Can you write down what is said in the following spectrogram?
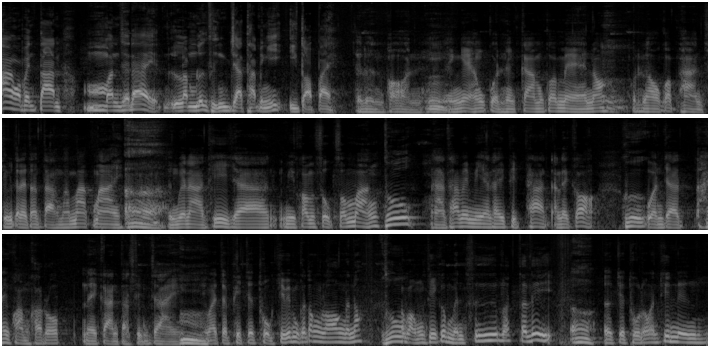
อ้างว่าเป็นตาล มันจะได้ลำลึกถึงจะทำอย่างนี้อีกต่อไปเจริญพรในแง่ของกฎแห่งกรรมก็แหมเนาะคนเราก็ผ่านชีวิตอะไรต่างๆ มามากมายอ่าถึงเวลาที่จะมีความสุขสมหวังถูกอ่าถ้าไม่มีอะไรผิดพลาดอะไรก็คือควรจะให้ความเคารพในการตัดสินใจ ว่าจะผิดจะถูกชีวิตมันก็ต้องลองนะเนาะถูกเขาบอกบางทีก็เหมือนซื้อลอตเตอรี่เออเออจะถูกรางวัลที่หนึ่งห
